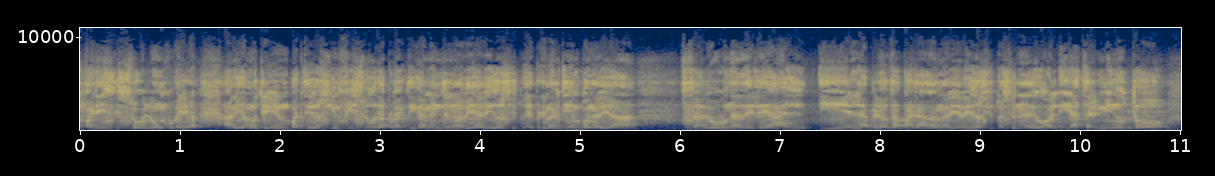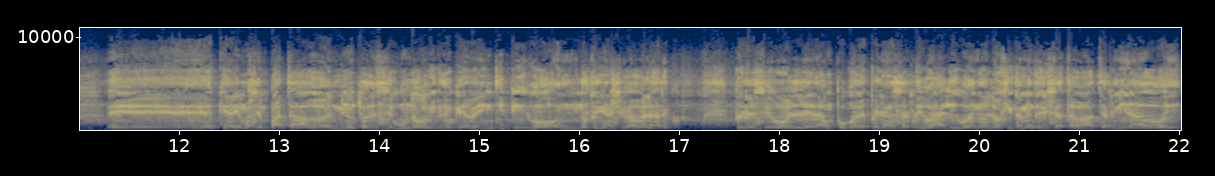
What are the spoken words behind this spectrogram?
Aparece solo un eh, habíamos tenido un partido sin fisuras prácticamente, no había habido el primer tiempo no había salvo una de Leal y en la pelota parada no había habido situaciones de gol y hasta el minuto eh, que habíamos empatado, el minuto del segundo gol, que creo que es veintipico, no tenían llegado al arco. Pero ese gol le da un poco de esperanza al rival y bueno, lógicamente que ya estaba terminado y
